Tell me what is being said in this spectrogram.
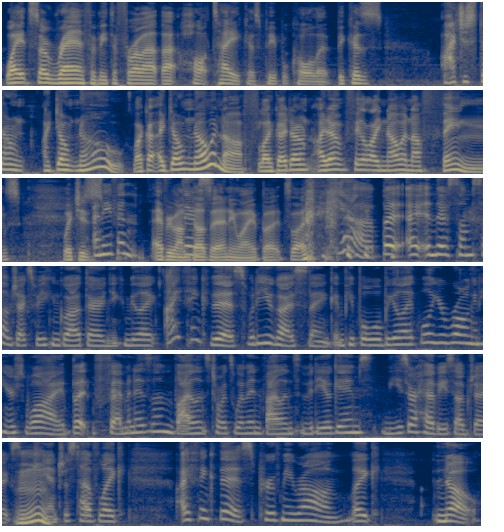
Why it's so rare for me to throw out that hot take, as people call it, because I just don't. I don't know. Like I, I don't know enough. Like I don't. I don't feel I know enough things, which is And even everyone does it anyway. But it's like yeah, but I, and there's some subjects where you can go out there and you can be like, I think this. What do you guys think? And people will be like, Well, you're wrong, and here's why. But feminism, violence towards women, violence in video games, these are heavy subjects. You mm. can't just have like, I think this. Prove me wrong. Like, no,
